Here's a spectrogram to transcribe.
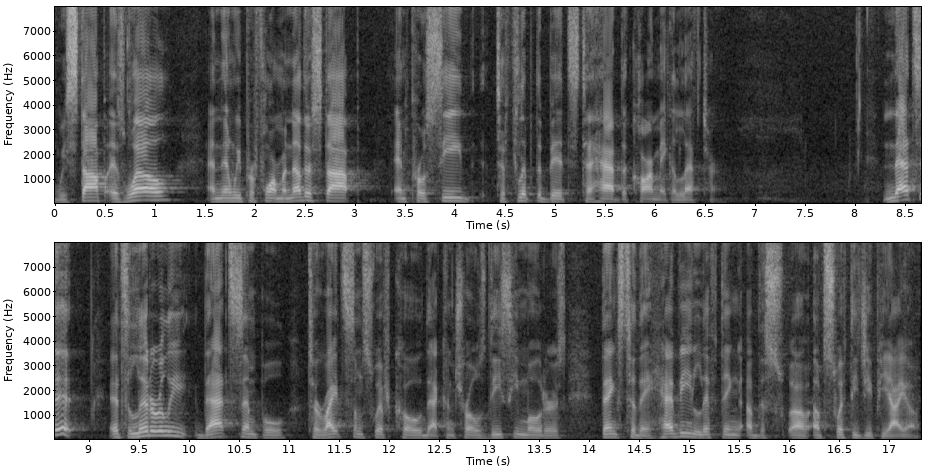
We stop as well, and then we perform another stop and proceed to flip the bits to have the car make a left turn. And that's it. It's literally that simple to write some Swift code that controls DC motors thanks to the heavy lifting of, the, uh, of Swifty GPIO.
